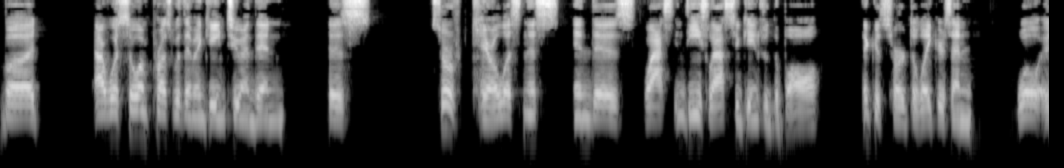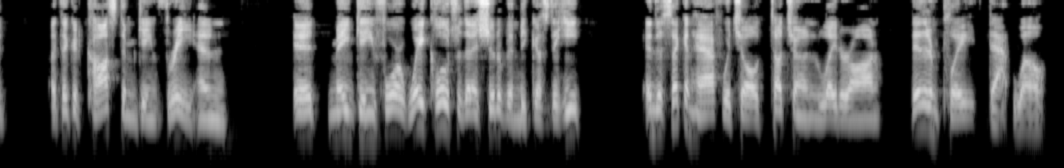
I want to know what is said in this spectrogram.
But I was so impressed with him in game two and then his sort of carelessness in this last in these last two games with the ball. I think it's hurt the Lakers and well it I think it cost them game three and it made game four way closer than it should have been because the Heat in the second half, which I'll touch on later on, they didn't play that well.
